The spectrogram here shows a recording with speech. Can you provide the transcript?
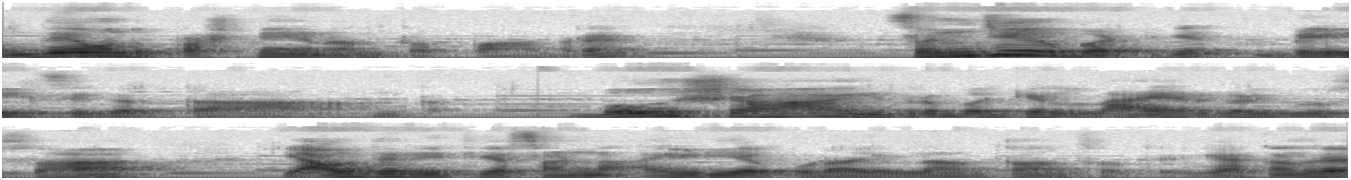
ಒಂದೇ ಒಂದು ಪ್ರಶ್ನೆ ಏನಂತಪ್ಪ ಅಂದರೆ, ಸಂಜೀವ್ ಭಟ್ಗೆ ಬೇಲ್ ಸಿಗುತ್ತಾ ಅಂತ. ಬಹುಶಃ ಇದ್ರ ಬಗ್ಗೆ ಲಾಯರ್ಗಳಿಗೂ ಸಹ ಯಾವುದೇ ರೀತಿಯ ಸಣ್ಣ ಐಡಿಯಾ ಕೂಡ ಇಲ್ಲ ಅಂತ ಅನ್ಸುತ್ತೆ. ಯಾಕಂದರೆ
